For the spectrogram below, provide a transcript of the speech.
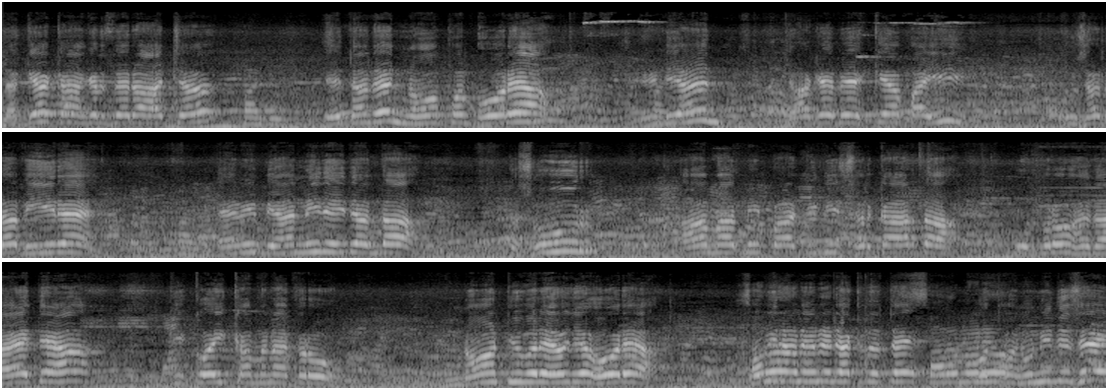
ਲੱਗਿਆ ਕਾਂਗਰਸ ਦੇ ਰਾਜ 'ਚ। ਹਾਂਜੀ। ਇਦਾਂ ਦੇ ਨੌ ਪੰਪ ਹੋ ਰਿਹਾ। ਇੰਡੀਅਨ ਜਾ ਕੇ ਵੇਖ ਕੇ ਆ ਭਾਈ ਤੂੰ ਸਾਡਾ ਵੀਰ ਹੈ ਐਵੇਂ ਬਿਆਨ ਨਹੀਂ ਦੇਈਦਾ ਹੁੰਦਾ ਕਸੂਰ ਆਮ ਆਦਮੀ ਪਾਰਟੀ ਦੀ ਸਰਕਾਰ ਦਾ ਉੱਪਰੋਂ ਹਦਾਇਤ ਆ ਕਿ ਕੋਈ ਕੰਮ ਨਾ ਕਰੋ। ਨੌ ਟਿਊਬਲ ਇਹੋ ਜਿਹੇ ਹੋ ਰਿਹਾ। ਸਭੀ ਰਾਣੇ ਨੇ ਡੱਕ ਦਿੱਤੇ। ਉਹ ਤੁਹਾਨੂੰ ਨਹੀਂ ਦਿਸੇ।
